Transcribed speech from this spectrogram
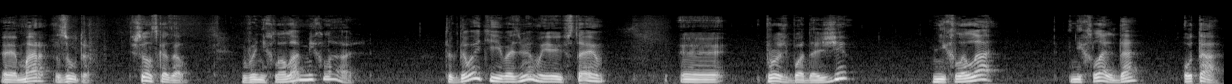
э, Марзутра. Что он сказал? Вы не хлала михлаль. Так давайте и возьмем ее и вставим э, просьбу о дожде. Не хлала, не хлаль, да? Ота,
